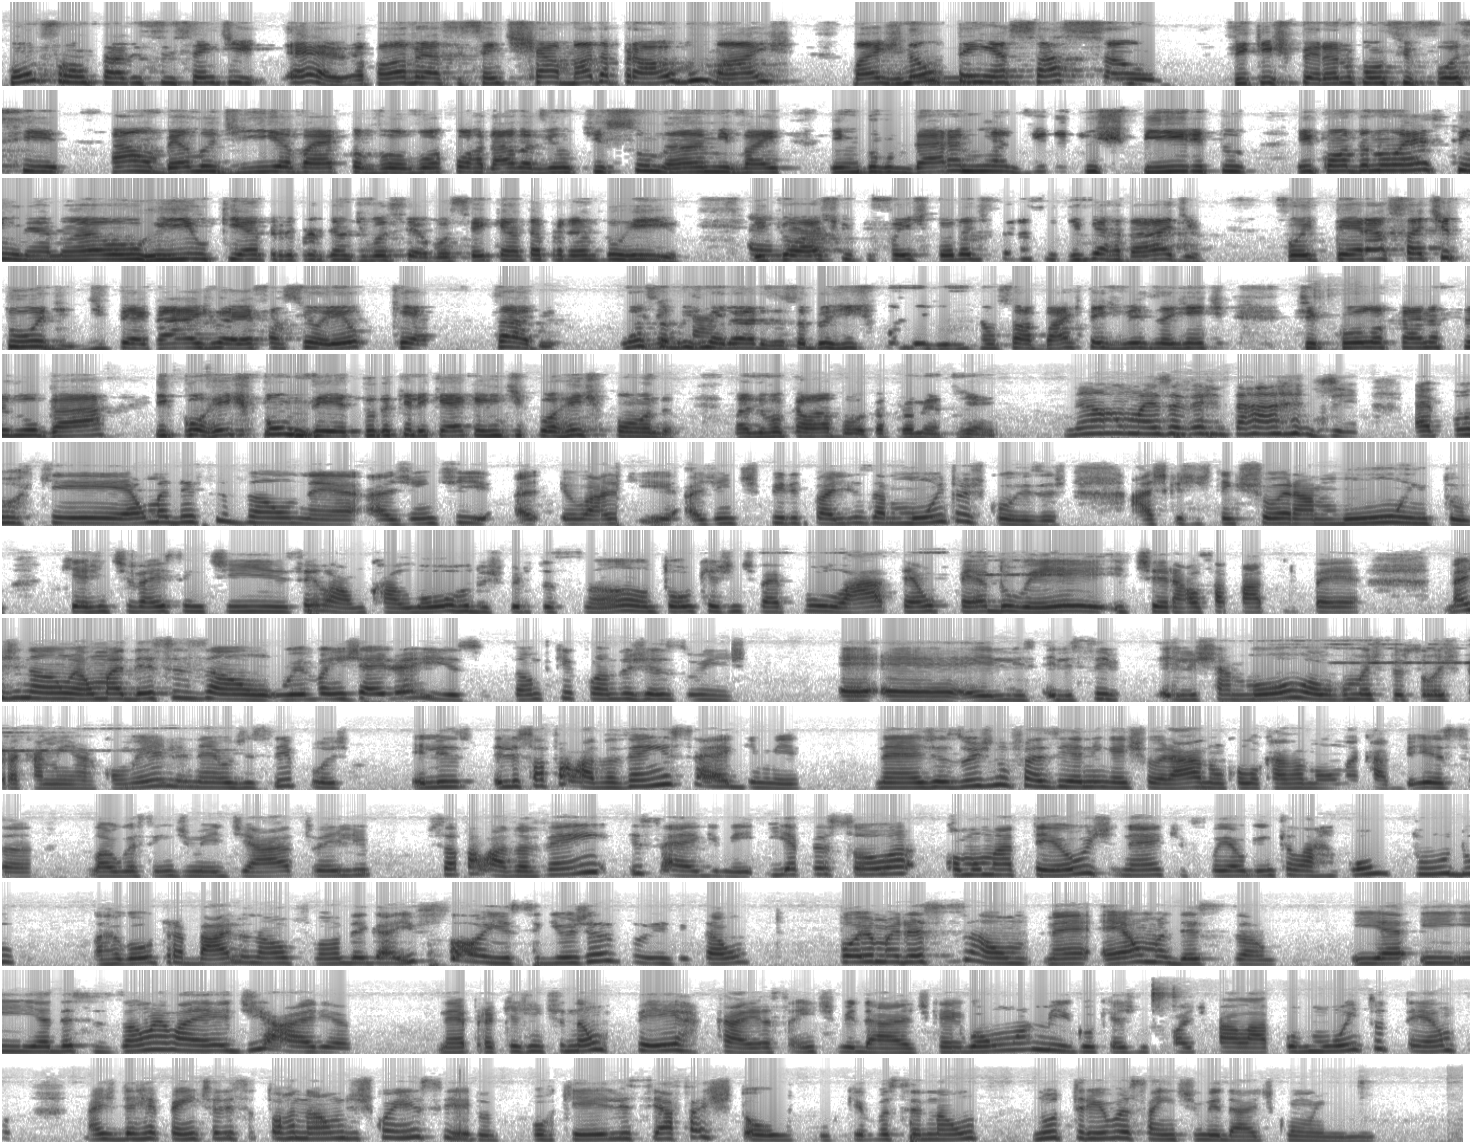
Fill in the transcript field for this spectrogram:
confrontada, se sente. É, a palavra é se sente chamada para algo mais, mas não tem essa ação fica esperando como se fosse ah, um belo dia, vai, vou, vou acordar, vai vir um tsunami, vai inundar a minha vida de espírito. E quando não é assim, né? Não é o rio que entra para dentro de você, é você que entra para dentro do rio. É, e que eu acho que fez toda a diferença de verdade foi ter essa atitude de pegar a joelha e falar, Senhor, eu quero, sabe? Não é sobre os melhores, é sobre os disponíveis. Então só basta, às vezes, a gente se colocar nesse lugar e corresponder. Tudo que ele quer é que a gente corresponda. Mas eu vou calar a boca, prometo, gente. Não, mas é verdade. É porque é uma decisão, né? A gente, eu acho que a gente espiritualiza muitas coisas. Acho que a gente tem que chorar muito, que a gente vai sentir, sei lá, um calor do Espírito Santo, ou que a gente vai pular até o pé doer e tirar o sapato do pé. Mas não, é uma decisão. O evangelho é isso. Tanto que quando Jesus é, é, ele, ele, se, ele chamou algumas pessoas para caminhar com ele, né? Os discípulos, ele, ele só falava: vem e segue-me. Né? Jesus não fazia ninguém chorar, não colocava a mão na cabeça, logo assim de imediato. Ele só falava, vem e segue-me. E a pessoa, como Mateus, né, que foi alguém que largou tudo, largou o trabalho na alfândega e foi, e seguiu Jesus. Então, foi uma decisão, né? É uma decisão. E a, e, e a decisão, ela é diária, né? Para que a gente não perca essa intimidade, que é igual um amigo que a gente pode falar por muito tempo, mas de repente ele se tornar um desconhecido, porque ele se afastou, porque você não nutriu essa intimidade com ele.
